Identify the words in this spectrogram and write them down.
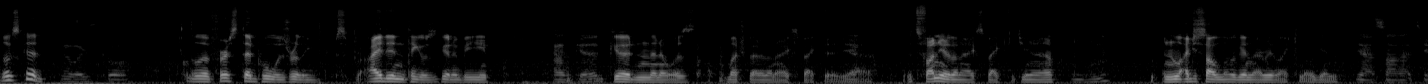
looks good. it looks cool. The first Deadpool was really. I didn't think it was gonna be As good. good, and then it was much better than I expected. Yeah, Yeah. It's funnier than I expected. You know, hmm and I just saw Logan. I really liked Logan. Yeah, I saw that too.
